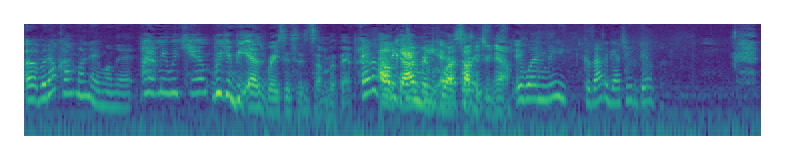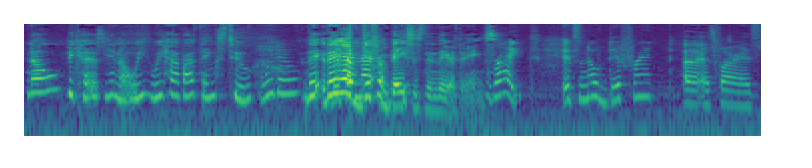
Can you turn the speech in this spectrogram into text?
Uh, but don't call my name on that. I mean, we can we can be as racist as some of them. Everybody okay, can I remember be who I was as talking to now. It wasn't me, because I'd have got you together. No, because you know we we have our things too. We do. They they have not- different bases than their things. Right. It's no different uh, as far as,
